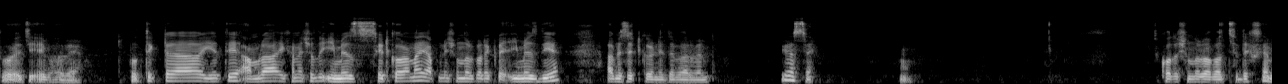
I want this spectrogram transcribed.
তো এই যে এইভাবে প্রত্যেকটা ইয়েতে আমরা এখানে শুধু ইমেজ সেট করা নাই, আপনি সুন্দর করে একটা ইমেজ দিয়ে আপনি সেট করে নিতে পারবেন। ঠিক আছে? কত সুন্দর হচ্ছে দেখছেন?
